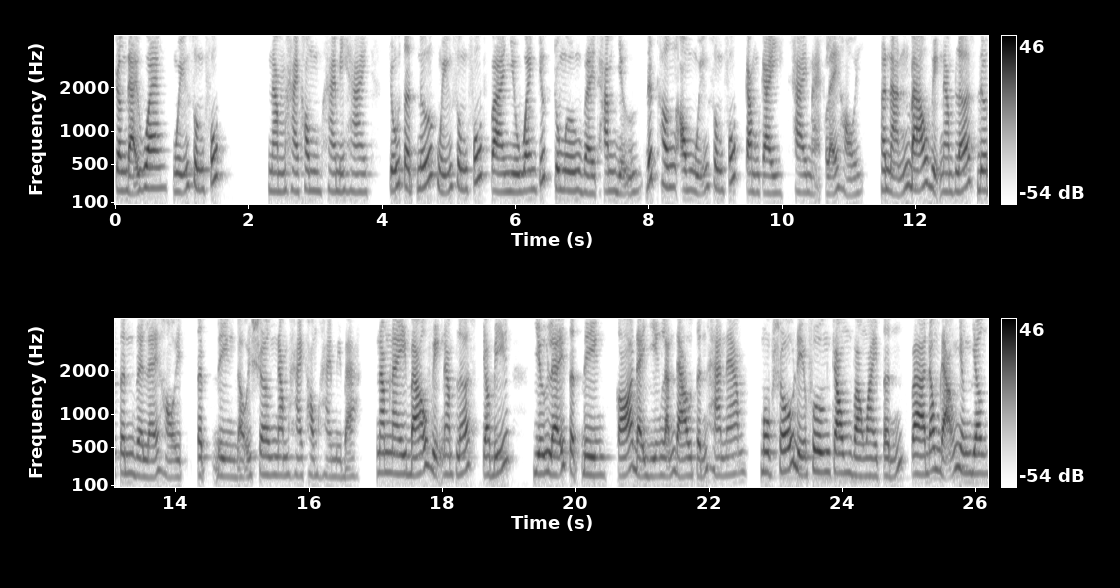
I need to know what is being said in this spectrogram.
Trần Đại Quang, Nguyễn Xuân Phúc. Năm 2022, Chủ tịch nước Nguyễn Xuân Phúc và nhiều quan chức trung ương về tham dự, đích thân ông Nguyễn Xuân Phúc cầm cây khai mạc lễ hội. Hình ảnh báo Việt Nam Plus đưa tin về lễ hội tịch điền đội Sơn năm 2023. Năm nay, báo Việt Nam Plus cho biết Dự lễ tịch điền có đại diện lãnh đạo tỉnh Hà Nam, một số địa phương trong và ngoài tỉnh và đông đảo nhân dân.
